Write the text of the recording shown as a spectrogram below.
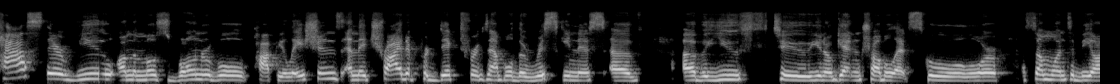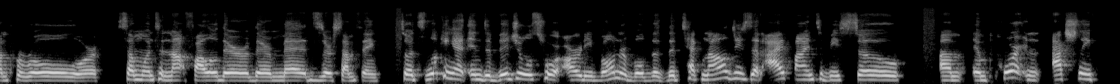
cast their view on the most vulnerable populations and they try to predict for example the riskiness of of a youth to you know get in trouble at school or someone to be on parole or someone to not follow their their meds or something. So it's looking at individuals who are already vulnerable. The, the technologies that i find to be so um, important actually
